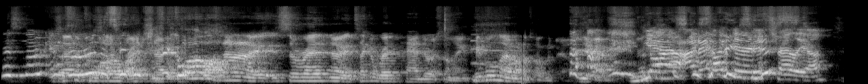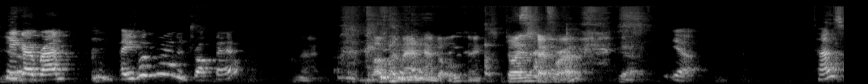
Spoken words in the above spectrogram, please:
There's no Is that a in right? the No. tree. No, no, no, it's a red. No, it's like a red panda or something. People know what I'm talking about. Yeah. Yeah, Yes, no, I does don't think they're in exist? Australia. Here you go, Brad. Are you talking about a drop bear? No. Love the manhandle. Thanks. Do I just go for it? Yeah. Yeah. Taz?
